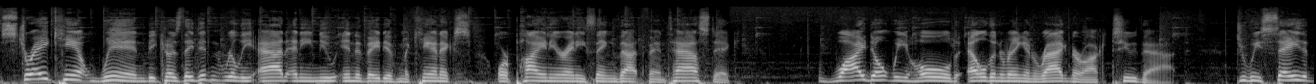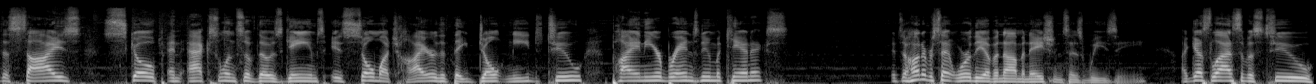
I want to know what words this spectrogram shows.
Stray can't win because they didn't really add any new innovative mechanics or pioneer anything that fantastic, why don't we hold Elden Ring and Ragnarok to that? Do we say that the size, scope, and excellence of those games is so much higher that they don't need to pioneer brand new mechanics? It's 100% worthy of a nomination, says Wheezy. I guess Last of Us 2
